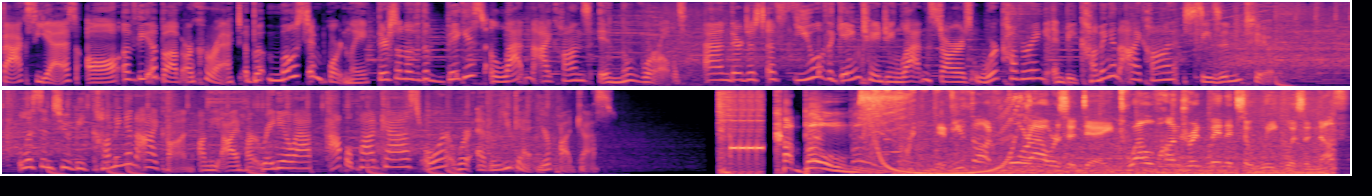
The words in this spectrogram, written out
Facts, yes, all of the above are correct. But most importantly, they're some of the biggest Latin icons in the world. And they're just a few of the game changing Latin stars we're covering in Becoming an Icon Season 2. Listen to Becoming an Icon on the iHeartRadio app, Apple Podcast, or wherever you get your podcasts. Kaboom! If you thought four hours a day, 1,200 minutes a week was enough,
